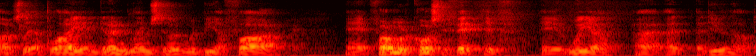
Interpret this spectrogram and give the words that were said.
actually applying ground limestone would be a far uh, far more cost effective uh, way of, uh, of doing that.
